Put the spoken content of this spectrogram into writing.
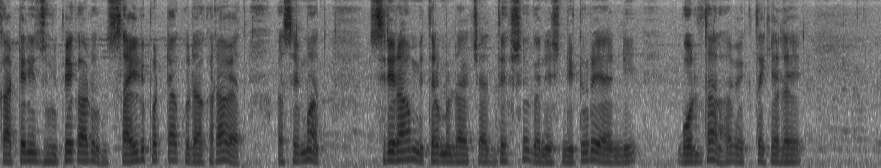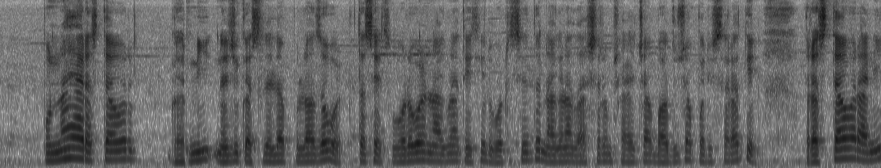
काटेरी झुडपे काढून साईड पट्ट्या खुल्या कराव्यात असे मत श्रीराम मित्रमंडळाचे अध्यक्ष गणेश निटुरे यांनी बोलताना व्यक्त केले आहे पुन्हा या रस्त्यावर घरणी नजीक असलेल्या पुलाजवळ तसेच वडवळ नागनाथ येथील वटसिद्ध नागनाथ आश्रमशाळेच्या बाजूच्या परिसरातील रस्त्यावर आणि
